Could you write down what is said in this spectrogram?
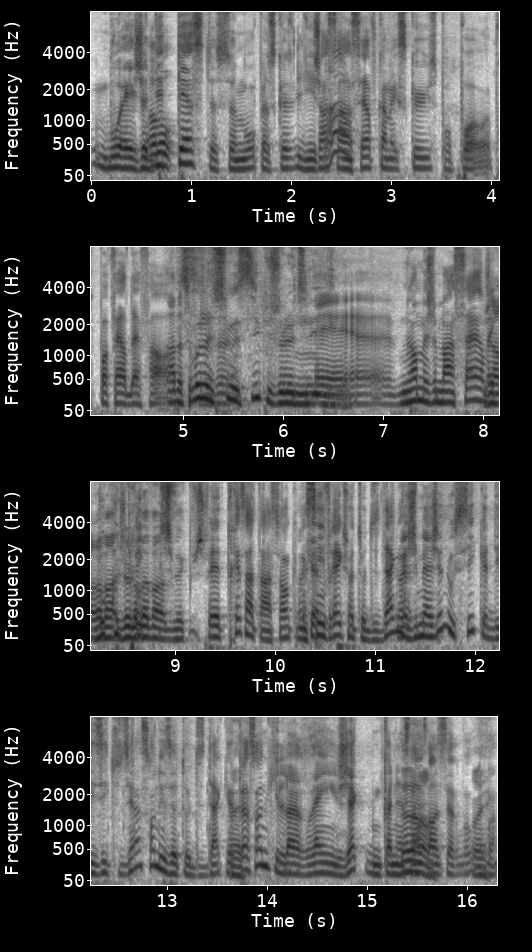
Oui, je Bravo. déteste ce mot parce que les gens Ah. s'en servent comme excuse pour pas, pour pas faire d'efforts. Ah, parce que moi, je le suis aussi, puis je l'utilise. Mais, euh, non, mais je m'en sers avec beaucoup reven- de je le revendique. Je, je fais très attention. Mais c'est vrai que je suis autodidacte, Ouais. mais j'imagine aussi que des étudiants sont des autodidactes. Il n'y a Ouais. personne qui leur injecte une connaissance Non, non. dans le cerveau. Ouais. Bon.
